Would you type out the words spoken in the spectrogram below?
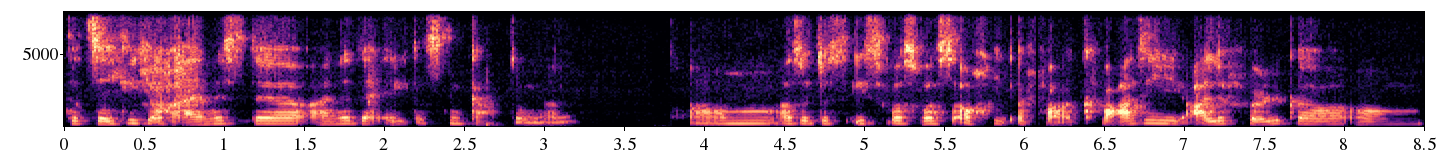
tatsächlich auch eines der, eine der ältesten Gattungen also das ist was, was auch quasi alle Völker ähm,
